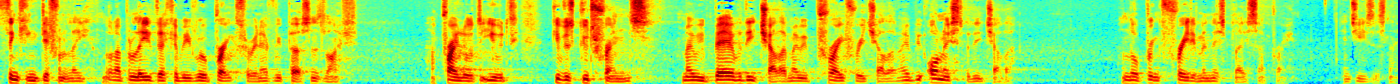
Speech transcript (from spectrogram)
thinking differently, Lord, I believe there can be real breakthrough in every person's life. I pray, Lord, that you would give us good friends. May we bear with each other. May we pray for each other. May we be honest with each other. And Lord, bring freedom in this place, I pray. In Jesus' name.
